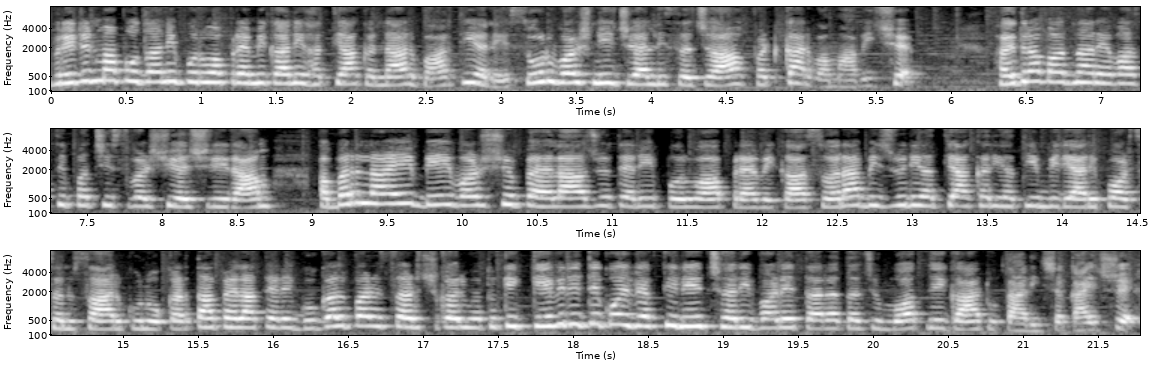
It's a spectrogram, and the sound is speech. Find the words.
બ્રિટનમાં પોતાની પૂર્વ પ્રેમિકાની હત્યા કરનાર ભારતીયને સોળ વર્ષની જેલની સજા ફટકારવામાં આવી છે. હૈદરાબાદના રહેવાસી પચીસ વર્ષીય શ્રીરામ અબરલાએ બે વર્ષ પહેલા જ તેની પૂર્વ પ્રેમિકા સ્વરા બીજુની હત્યા કરી હતી. મીડિયા રિપોર્ટ્સ અનુસાર ગુનો કરતા પહેલા તેણે ગૂગલ પર સર્ચ કર્યું હતું કે કેવી રીતે કોઈ વ્યક્તિને છરી વડે તરત જ મોતની ગાંઠ ઉતારી શકાય છે.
